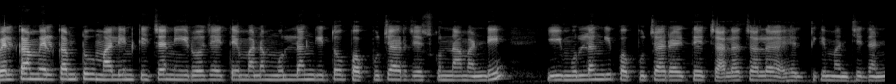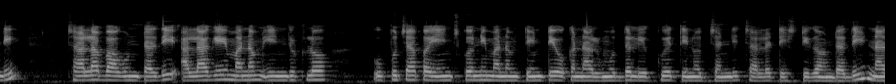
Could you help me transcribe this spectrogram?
Welcome welcome to Malin kitchen. ఈరోజు అయితే మనం ముల్లంగితో పప్పుచారు చేసుకున్నామండి. ఈ ముల్లంగి పప్పుచారు అయితే చాలా చాలా హెల్త్కి మంచిదండి. చాలా బాగుంటుంది. అలాగే మనం ఇందుట్లో ఉప్పు చేప వేయించుకొని మనం తింటే ఒక నాలుగు ముద్దలు ఎక్కువే తినొచ్చండి. చాలా టేస్టీగా ఉంటుంది. నా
